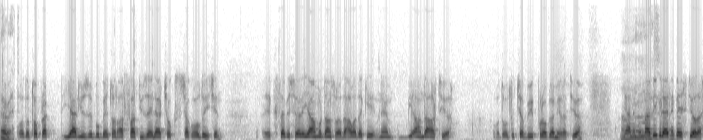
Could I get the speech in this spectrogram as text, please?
Evet. o da toprak yeryüzü bu beton asfalt yüzeyler çok sıcak olduğu için e, kısa bir süre yağmurdan sonra da havadaki nem bir anda artıyor. O da oldukça büyük problem yaratıyor. Yani Ha, bunlar evet. birbirlerini besliyorlar.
